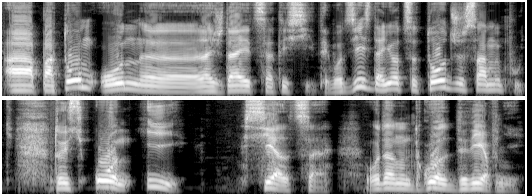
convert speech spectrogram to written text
а потом он э, рождается от Исиды. Вот здесь дается тот же самый путь. То есть он и сердце, вот он гор древний,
